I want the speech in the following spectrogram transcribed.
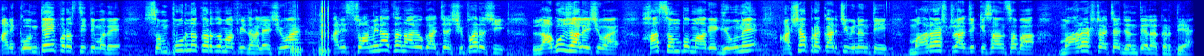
आणि कोणत्याही परिस्थितीमध्ये संपूर्ण कर्जमाफी झाल्याशिवाय आणि स्वामीनाथन आयोगाच्या शिफारशी लागू झाल्याशिवाय हा संप मागे घेऊ नये अशा प्रकारची विनंती महाराष्ट्र राज्य किसान सभा महाराष्ट्राच्या जनतेला करते आहे.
